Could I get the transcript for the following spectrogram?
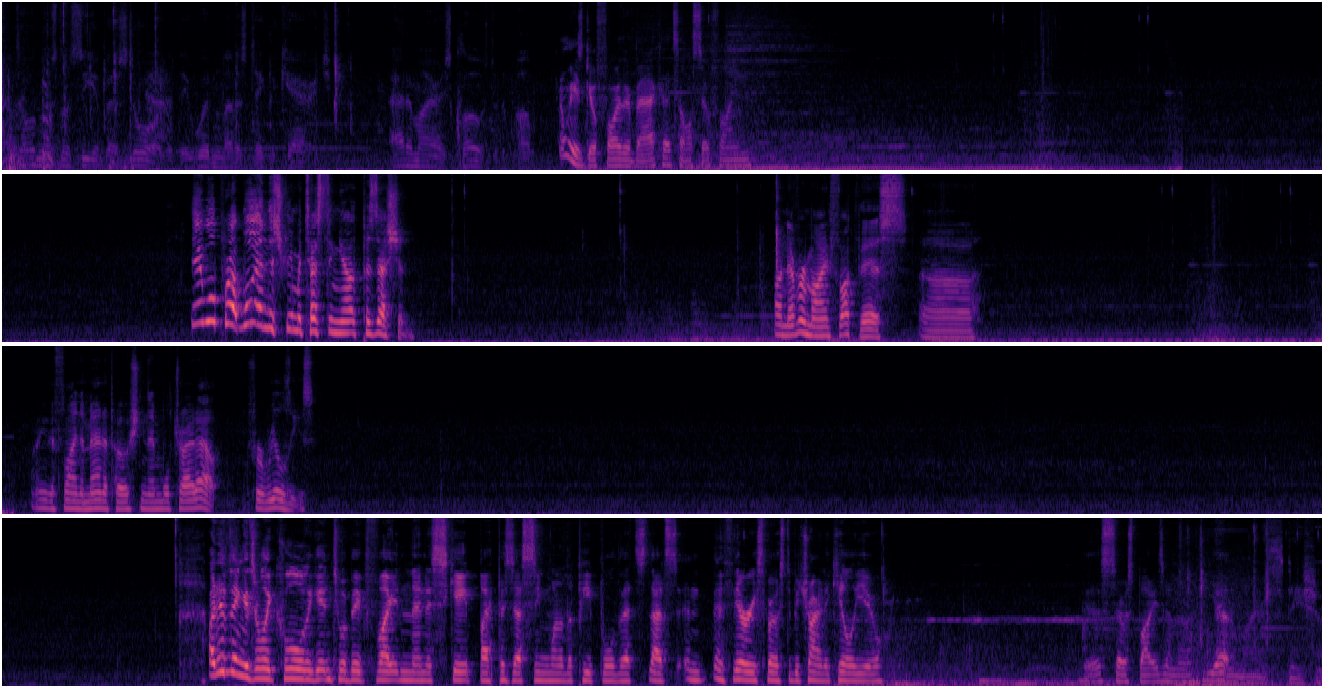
I told Mr. Lucia Pastor that they wouldn't let us take the carriage. Addermire is closed to the we just go farther back, that's also fine. Yeah, we'll, pro- we'll end the stream of testing out possession. Oh, never mind. Fuck this. Uh, I need to find a mana potion, and we'll try it out for realsies. I do think it's really cool to get into a big fight and then escape by possessing one of the people that's that's in, in theory supposed to be trying to kill you. Yeah, so Spotty's gonna. Yep. Station.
